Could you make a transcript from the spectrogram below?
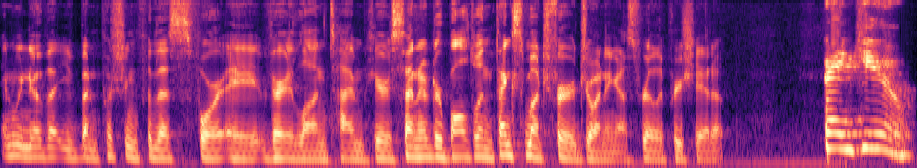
And we know that you've been pushing for this for a very long time here. Senator Baldwin, thanks so much for joining us. Really appreciate it. Thank you.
